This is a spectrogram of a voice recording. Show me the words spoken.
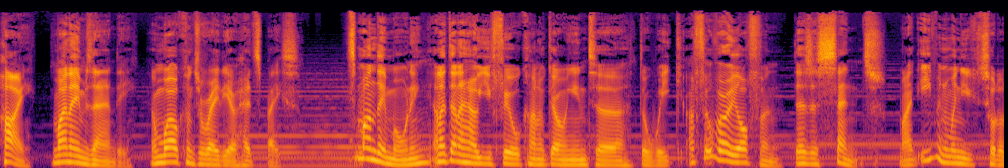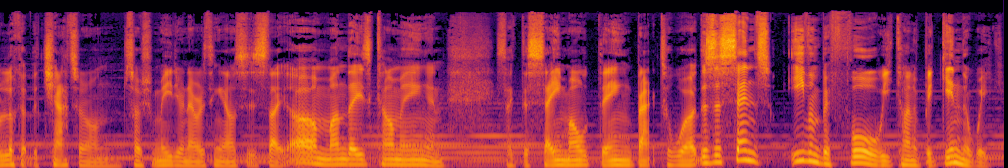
Hi, my name's Andy, and welcome to Radio Headspace. It's Monday morning, and I don't know how you feel kind of going into the week. I feel very often there's a sense, right? Even when you sort of look at the chatter on social media and everything else, it's like, oh, Monday's coming, and it's like the same old thing, back to work. There's a sense, even before we kind of begin the week,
